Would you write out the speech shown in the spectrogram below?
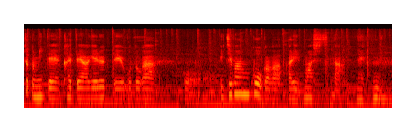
ちょっと見て変えてあげるっていうことがこう一番効果がありましたね。うん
